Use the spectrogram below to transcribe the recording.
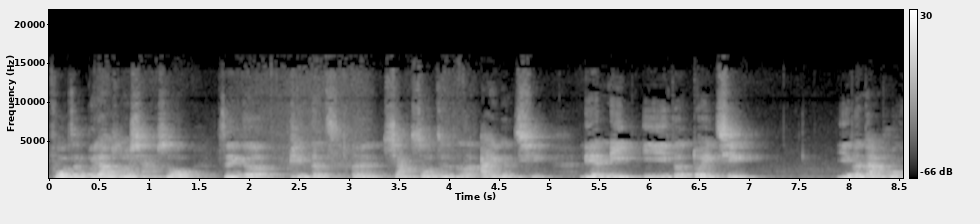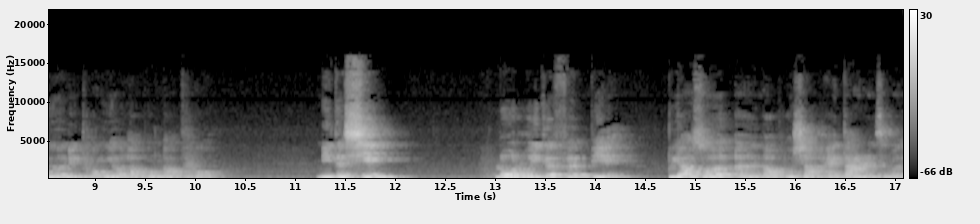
否则不要说享受这个平等，嗯，享受真正的爱跟情，连你以一个对境，一个男朋友、女朋友、老公、老婆，你的心落入一个分别，不要说嗯，老婆、小孩、大人什么的，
